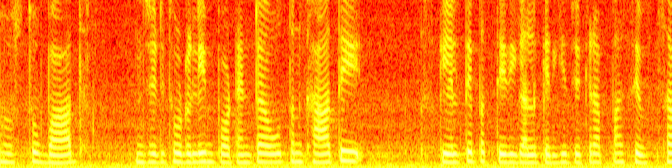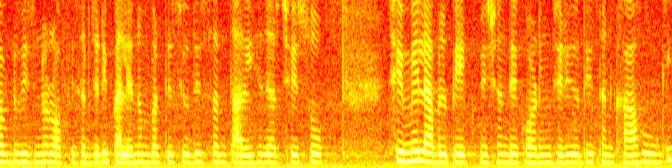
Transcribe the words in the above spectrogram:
ਉਸ ਤੋਂ ਬਾਅਦ ਜਿਹੜੀ ਤੁਹਾਡੇ ਲਈ ਇੰਪੋਰਟੈਂਟ ਹੈ, ਉਹ ਤਨਖਾਹ ਤੇ ਸਕੇਲ ਤੇ ਭੱਤੇ ਦੀ ਗੱਲ ਕਰੀਏ, ਜੇਕਰ ਆਪਾਂ ਸਬ ਡਿਵੀਜ਼ਨਲ ਆਫੀਸਰ ਜਿਹੜੀ ਪਹਿਲੇ ਨੰਬਰ ਤੇ ਸੀ, ਉਹਦੀ 47600 ਛੇਵੇਂ ਲੈਵਲ ਪੇ ਕਮਿਸ਼ਨ ਦੇ ਅਕੋਰਡਿੰਗ ਜਿਹੜੀ ਉਹਦੀ ਤਨਖਾਹ ਹੋਊਗੀ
